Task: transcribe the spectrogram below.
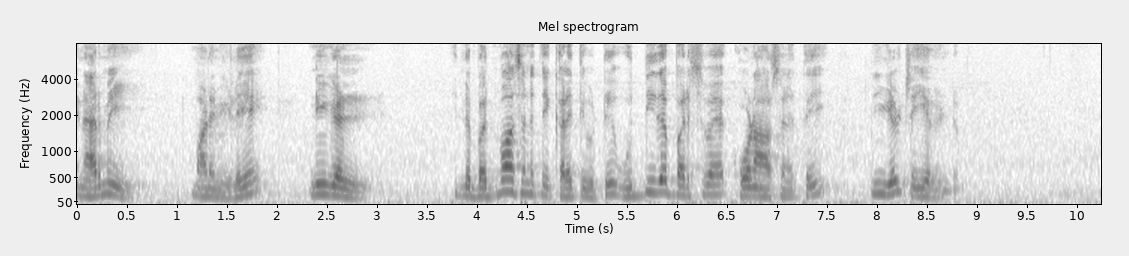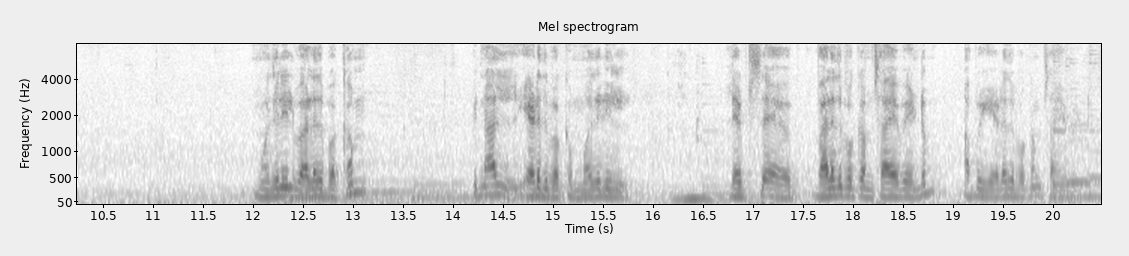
என் அருமை மாணவிகளே நீங்கள் இந்த பத்மாசனத்தை கலைத்துவிட்டு உத்தித பரிசவ கோணாசனத்தை நீங்கள் செய்ய வேண்டும். முதலில் வலது பக்கம் பின்னால் இடது பக்கம். முதலில் லெஃப்ட் வலது பக்கம் சாய வேண்டும். அப்போ இடது பக்கம் சாய வேண்டும்.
